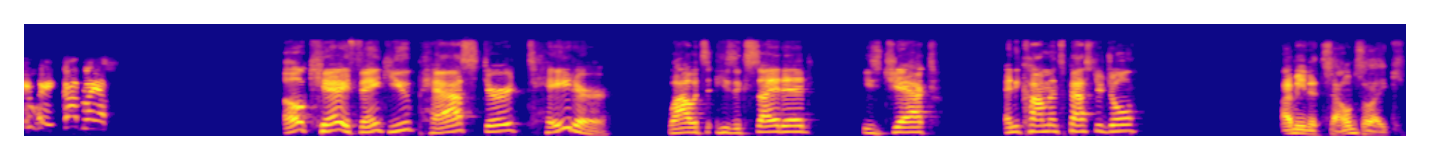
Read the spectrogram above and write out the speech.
You hate. God bless. Okay, thank you, Pastor Tater. Wow, it's he's excited. He's jacked. Any comments, Pastor Joel? I mean, it sounds like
